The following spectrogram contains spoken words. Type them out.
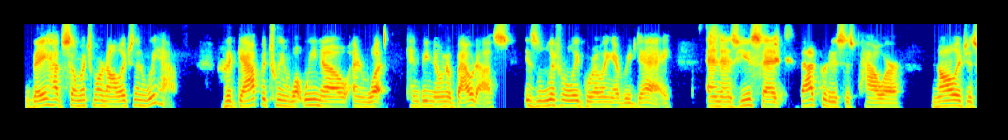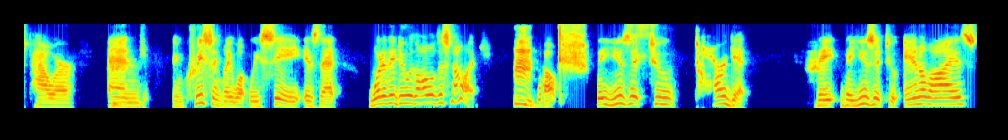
they have so much more knowledge than we have. The gap between what we know and what can be known about us is literally growing every day. And as you said, that produces power. Knowledge is power. And increasingly, what we see is that what do they do with all of this knowledge? Mm. Well, they use it to target. They they use it to analyze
